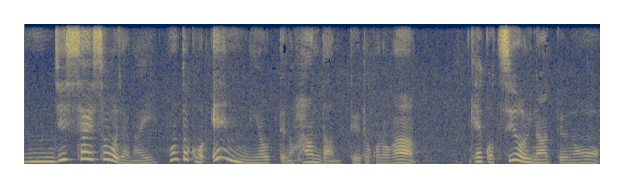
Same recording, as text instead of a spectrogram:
ん実際そうじゃない？本当こう園によっての判断っていうところが結構強いなっていうの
